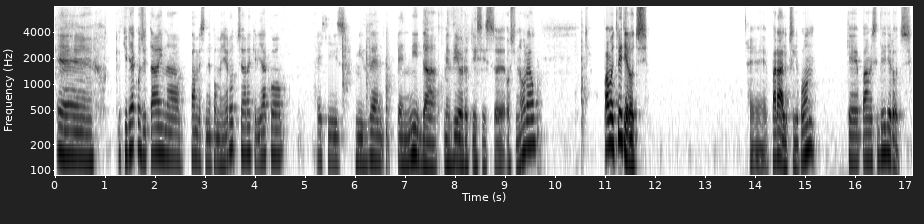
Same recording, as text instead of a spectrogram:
Ε, ο Κυριάκος ζητάει να πάμε στην επόμενη ερώτηση, άρα Κυριάκο έχεις 0,50 με δύο ερωτήσεις ε, ως την ώρα. Πάμε τρίτη ερώτηση. Ε, παράληψη λοιπόν και πάμε στην τρίτη ερώτηση.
